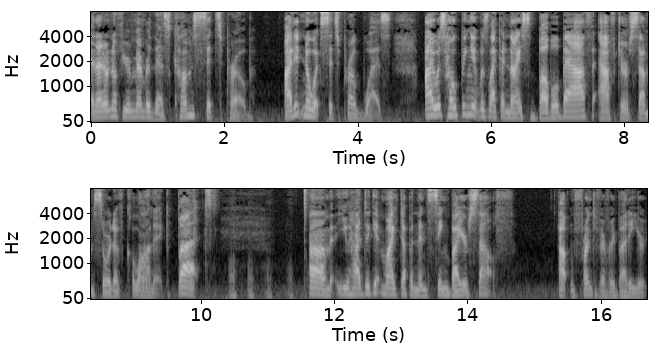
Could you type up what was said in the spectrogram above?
and I don't know if you remember this, comes sitzprobe. I didn't know what sitzprobe was. I was hoping it was like a nice bubble bath after some sort of colonic, but um, you had to get mic'd up and then sing by yourself out in front of everybody. You're,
